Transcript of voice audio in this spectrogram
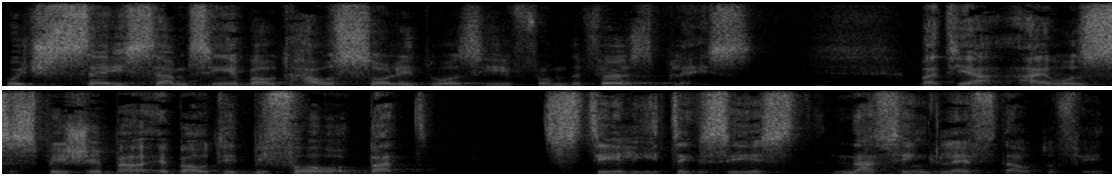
which says something about how solid was he from the first place. But yeah, I was suspicious about, about it before, but still it exists, nothing left out of it.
